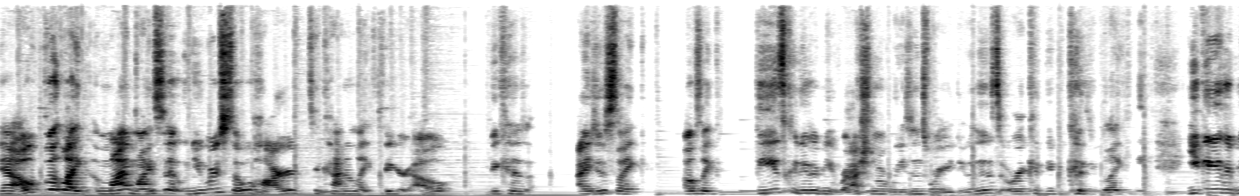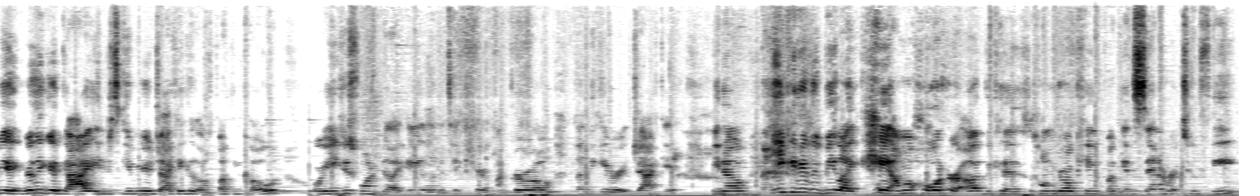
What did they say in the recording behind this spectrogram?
yeah, oh, but like my mindset, you were so hard to kind of like figure out because I just like, I was like, these could either be rational reasons why you're doing this or it could be because you like me. You can either be a really good guy and just give me your jacket because I'm fucking cold, or you just want to be like, hey, let me take care of my girl, let me give her a jacket. You know, you can either be like, hey, I'm gonna hold her up because homegirl can't fucking stand on her two feet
